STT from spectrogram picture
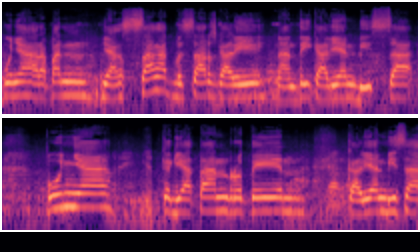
punya harapan yang sangat besar sekali nanti kalian bisa punya kegiatan rutin kalian bisa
